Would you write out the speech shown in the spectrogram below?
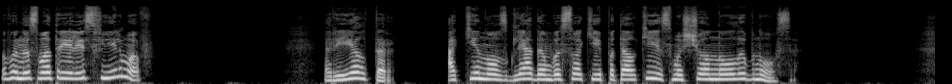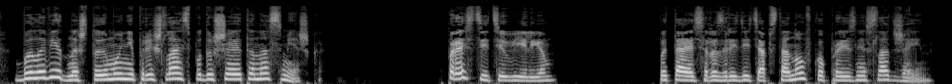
Вы насмотрелись фильмов?» Риэлтор окинул взглядом высокие потолки и смущенно улыбнулся. Было видно, что ему не пришлась по душе эта насмешка. «Простите, Уильям», — пытаясь разрядить обстановку, произнесла Джейн.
